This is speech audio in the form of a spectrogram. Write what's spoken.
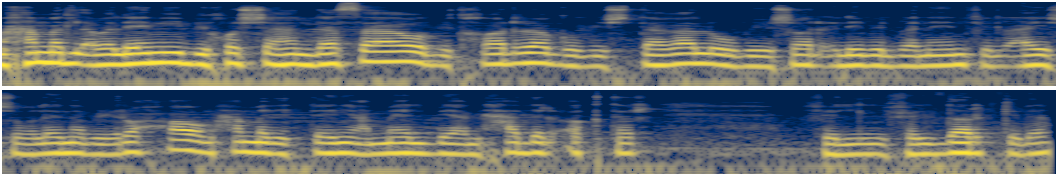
محمد الأولاني بيخش هندسة وبيتخرج وبيشتغل وبيشار إليه بالبنان في أي شغلانة بيروحها ومحمد التاني عمال بينحدر أكتر في. في الدارك ده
